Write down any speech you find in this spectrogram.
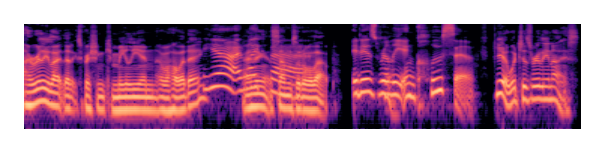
I really like that expression chameleon of a holiday. Yeah, I like think it sums it all up. It is really inclusive. Yeah, which is really nice.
